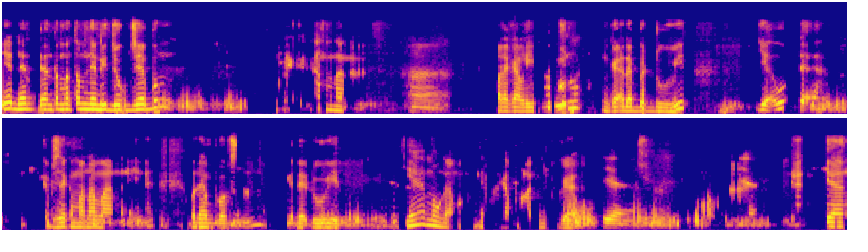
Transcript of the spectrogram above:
Ya dan dan teman-teman yang di Jogja pun karena ha. mereka libur, nggak ada berduit, ya udah nggak bisa ke mana-mana ya. Udah bosan, nggak ada duit. Ya mau nggak mau mereka pulang juga. Ya. Yang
